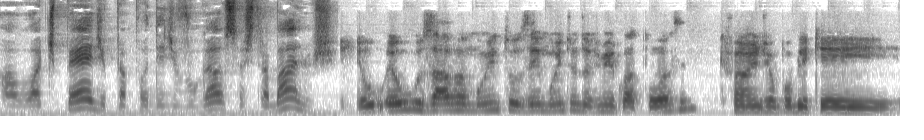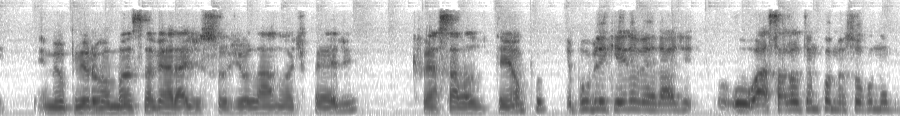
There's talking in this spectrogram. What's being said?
ao Watchpad para poder divulgar os seus trabalhos? Eu, eu usava muito, usei muito em 2014, que foi onde eu publiquei meu primeiro romance, na verdade, surgiu lá no Watchpad, que foi a Sala do Tempo. Eu publiquei, na verdade, o, a Sala do Tempo começou como,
